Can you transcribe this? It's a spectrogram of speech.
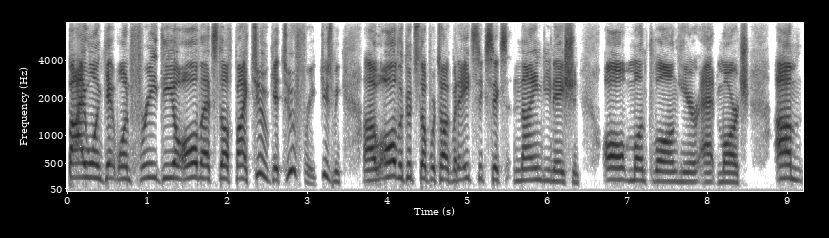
buy one, get one free deal, all that stuff. Buy two, get two free. Excuse me. Uh, all the good stuff we're talking about. 866 90 Nation all month long here at March. Um,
